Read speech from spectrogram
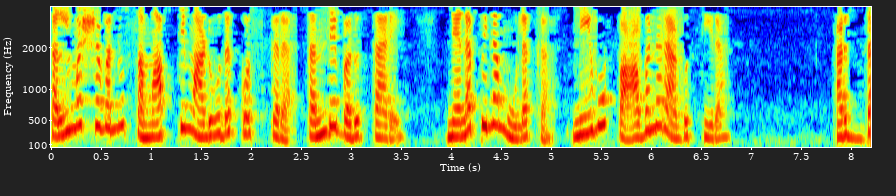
ಕಲ್ಮಶವನ್ನು ಸಮಾಪ್ತಿ ಮಾಡುವುದಕ್ಕೋಸ್ಕರ ತಂದೆ ಬರುತ್ತಾರೆ. ನೆನಪಿನ ಮೂಲಕ ನೀವು ಪಾವನರಾಗುತ್ತೀರಾ? ಅರ್ಧ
